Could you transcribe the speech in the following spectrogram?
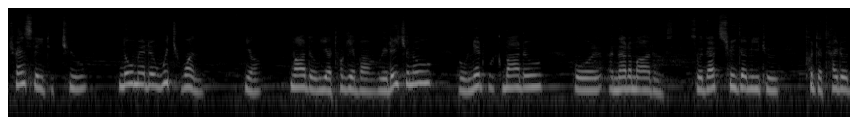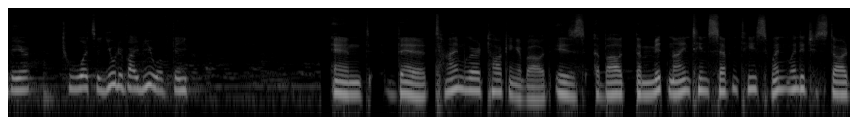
translate to no matter which one, you know, model you're talking about, relational or network model or another models. So that's triggered me to put the title there towards a unified view of data. And the time we're talking about is about the mid 1970s. When when did you start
